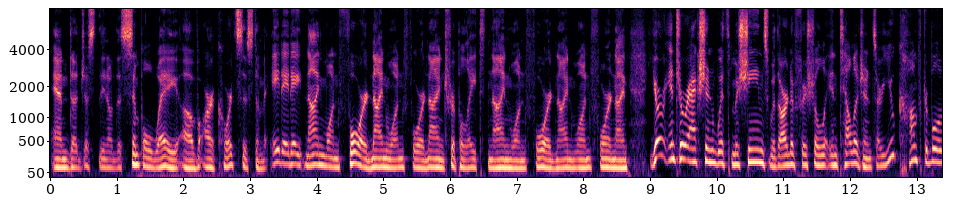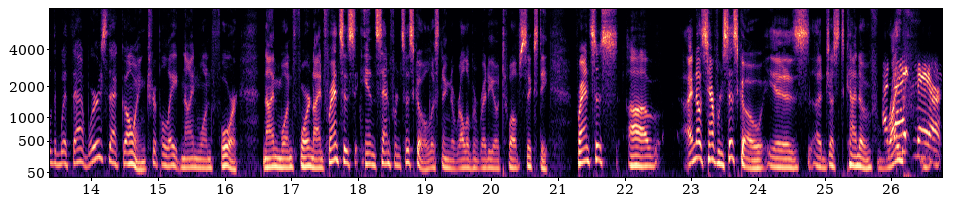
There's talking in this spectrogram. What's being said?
and uh, just you know the simple way of our court system? 888-914-9149, 888-914-9149. Your interaction with machines with artificial intelligence, are you comfortable with that? Where is that going? 888-914-9149. Francis in San Francisco listening to Relevant Radio 12 1260. Francis, uh, I know San Francisco is uh, just kind of a rife. Nightmare.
